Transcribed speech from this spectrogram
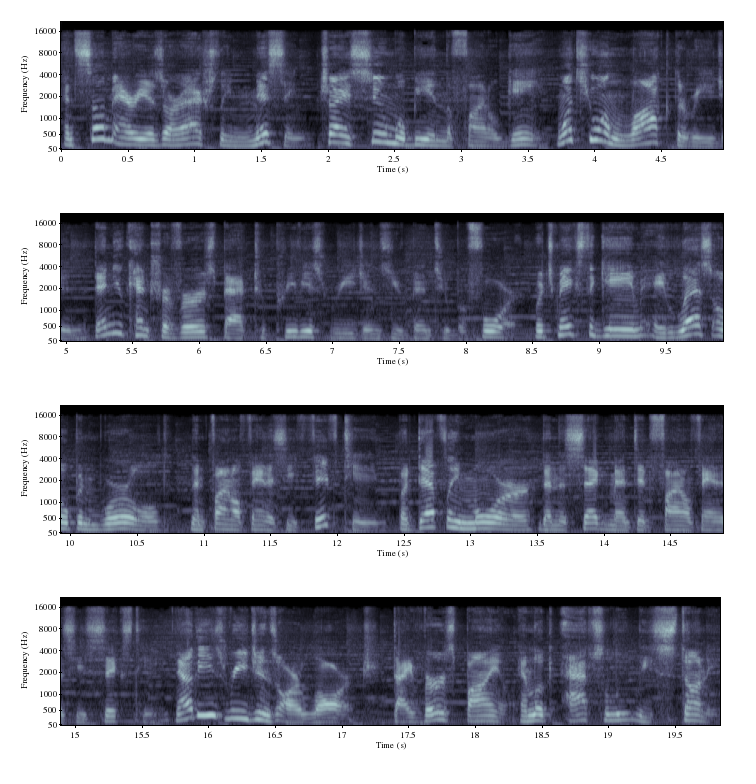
and some areas are actually missing, which I assume will be in the final game. Once you unlock the region, then you can traverse back to previous regions you've been to before, which makes the game a less open world than Final Fantasy 15, but definitely more than the segmented Final Fantasy 16. Now these regions are large, diverse biome, and look absolutely stunning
